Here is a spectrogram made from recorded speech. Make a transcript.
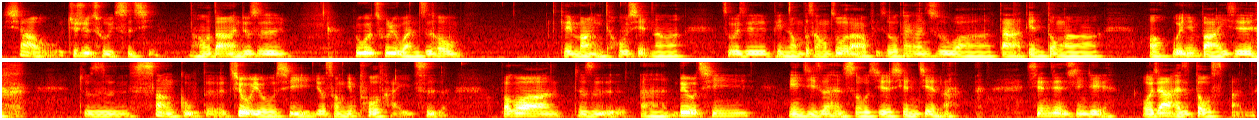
下午继续处理事情。然后当然就是，如果处理完之后，可以忙里偷闲啊，做一些平常不常做的，比如说看看书啊，打电动啊。哦，我已经把一些。就是上古的旧游戏又重新破台一次，包括就是嗯六七年级生很熟悉的《仙剑》呐，《仙剑》系列，我家还是 DOS 版的，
